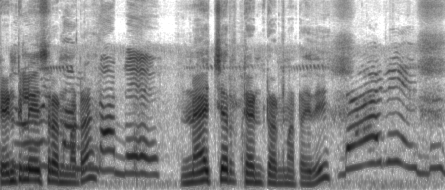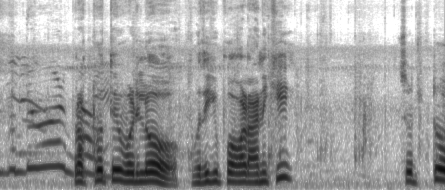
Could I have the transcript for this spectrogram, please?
టెంట్లు వేసారు అనమాట నేచర్ టెంట్ అన్నమాట ఇది. ప్రకృతి ఒడిలో ఒదిగిపోవడానికి చుట్టూ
